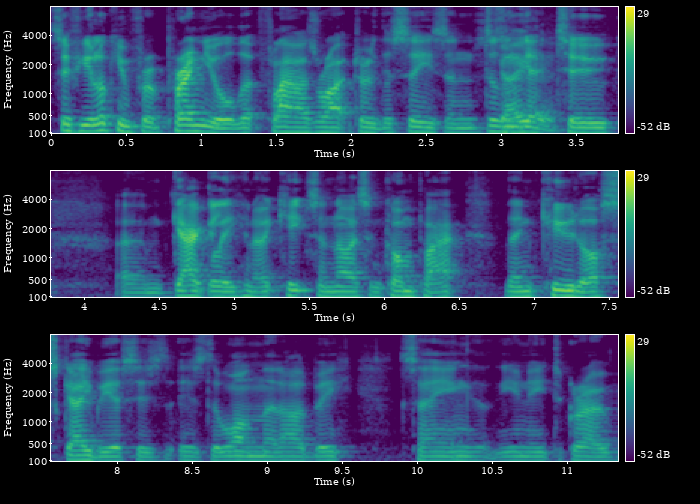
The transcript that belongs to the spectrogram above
So if you're looking for a perennial that flowers right through the season, doesn't get too um, gaggly, you know, it keeps them nice and compact, then kudos scabious is, is the one that I'd be saying that you need to grow.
